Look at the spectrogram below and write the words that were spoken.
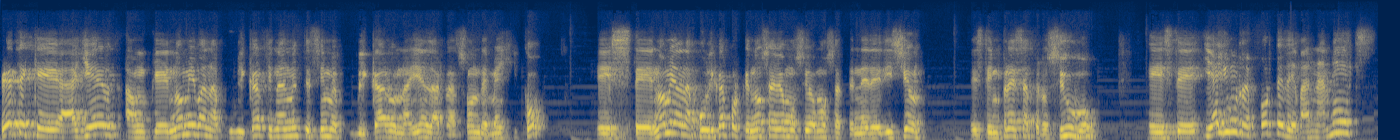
Fíjate que ayer, aunque no me iban a publicar, finalmente sí me publicaron ahí en La Razón de México. Este, no me iban a publicar porque no sabíamos si íbamos a tener edición este, impresa, pero sí hubo. Este, y hay un reporte de Banamex,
